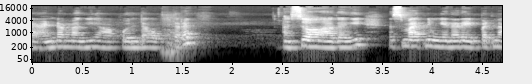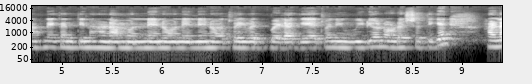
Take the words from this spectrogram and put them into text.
ರ್ಯಾಂಡಮ್ ಆಗಿ ಹಾಕೊತ ಹೋಗ್ತಾರೆ. ಸೊ ಹಾಗಾಗಿ ಅಕಸ್ಮಾತ್ ನಿಮ್ಗೆ ಏನಾರು ಇಪ್ಪತ್ನಾಲ್ಕನೇ ಕಂತಿನ ಹಣ ಮೊನ್ನೆನೋ, ನಿನ್ನೆನೋ ಅಥವಾ ಇವತ್ತು ಬೆಳಗ್ಗೆ ಅಥವಾ ನೀವು ವಿಡಿಯೋ ನೋಡೋಷ್ಟೊತ್ತಿಗೆ ಹಣ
